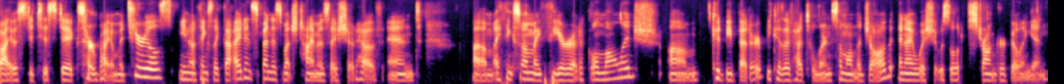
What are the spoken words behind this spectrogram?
biostatistics or biomaterials, you know, things like that. I didn't spend as much time as I should have. And um, I think some of my theoretical knowledge um, could be better because I've had to learn some on the job and I wish it was a little stronger going in.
